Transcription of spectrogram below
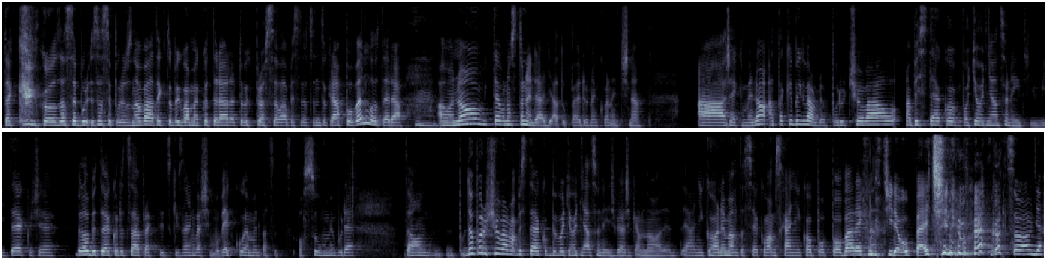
Tak jako zase, budu, zase půjdu znova, tak to bych vám jako teda, to bych prosila, aby se to tentokrát povedlo teda. Hmm. A ono, víte, ono se to nedá dělat úplně do nekonečna. A řekl mi, no a taky bych vám doporučoval, abyste jako otěhotněla co nejdřív, víte, jakože bylo by to jako docela prakticky, vzhledem k vašemu věku, je mi 28, mi bude, tam doporučuji vám, abyste jako by otěhotněla co nejdřív. Já říkám, no, já nikoho nemám, to si jako mám schání jako po, po barech na střídavou péči, nebo jako co mám dělat.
